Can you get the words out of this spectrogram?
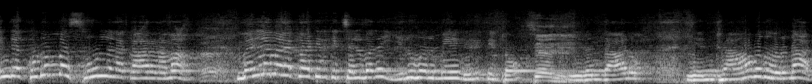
எங்க குடும்ப சூழ்நிலை காரணமா வெள்ளமலைக்காட்டிற்கு செல்வதை இருவருமே நிறுத்திட்டோம். இருந்தாலும் என்றாவது ஒரு நாள்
